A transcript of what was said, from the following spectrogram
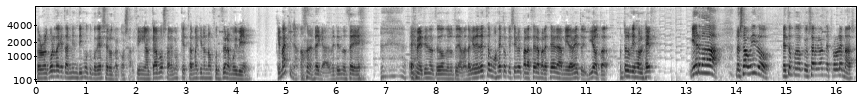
pero recuerda que también dijo que podía ser otra cosa. Al fin y al cabo, sabemos que esta máquina no funciona muy bien. ¿Qué máquina? Venga, metiéndose. metiéndote donde no te llaman. La que detecta un objeto que sirve para hacer aparecer a Mirabeto, idiota. ¿No te lo dijo el jefe? ¡Mierda! ¡Nos ha oído! Esto puede causar grandes problemas.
